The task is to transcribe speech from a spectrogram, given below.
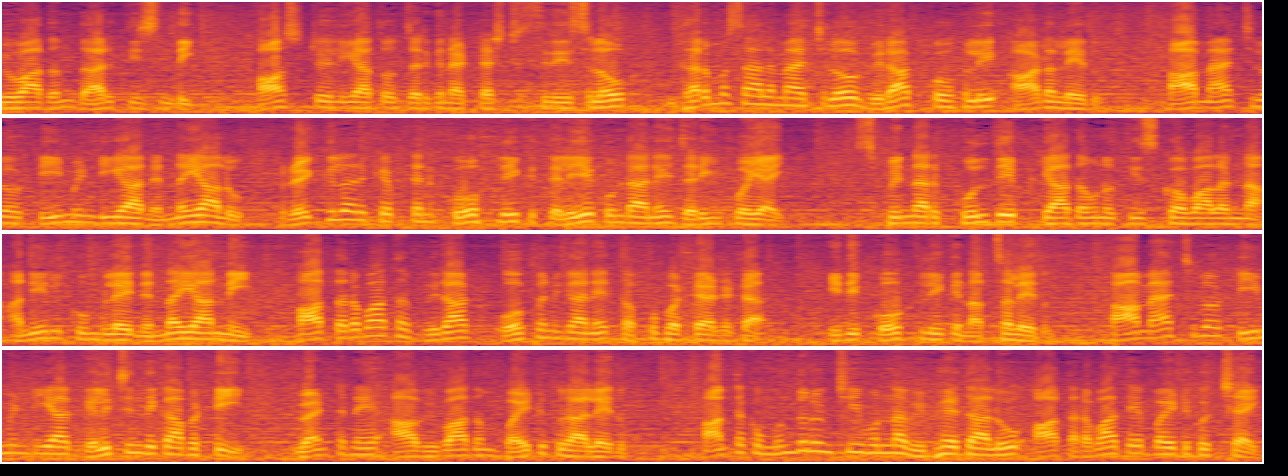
వివాదం దారితీసింది. ఆస్ట్రేలియాతో జరిగిన టెస్ట్ సిరీస్లో ధర్మశాల మ్యాచ్లో విరాట్ కోహ్లీ ఆడలేదు. ఆ మ్యాచ్లో టీమిండియా నిర్ణయాలు రెగ్యులర్ కెప్టెన్ కోహ్లీకి తెలియకుండానే జరిగిపోయాయి. స్పిన్నర్ కుల్దీప్ యాదవ్ను తీసుకోవాలన్న అనిల్ కుంబ్లే నిర్ణయాన్ని ఆ తర్వాత విరాట్ ఓపెన్గానే తప్పుపట్టాడట. ఇది కోహ్లీకి నచ్చలేదు. ఆ మ్యాచ్లో టీమిండియా గెలిచింది కాబట్టి వెంటనే ఆ వివాదం బయటకు రాలేదు. అంతకు ముందు నుంచి ఉన్న విభేదాలు ఆ తర్వాతే బయటకొచ్చాయి.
